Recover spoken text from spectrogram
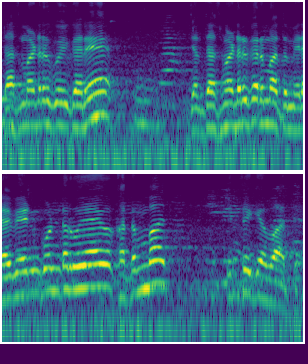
दस मर्डर कोई करे जब दस मर्डर करूँगा तो मेरा भी एनकाउंटर हो जाएगा ख़त्म बात। इससे क्या बात है?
